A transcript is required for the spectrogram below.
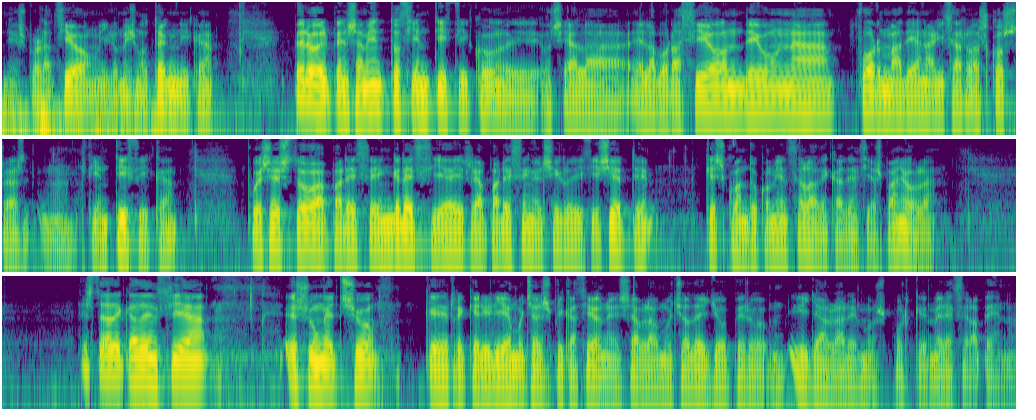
de exploración y lo mismo técnica, pero el pensamiento científico, eh, o sea, la elaboración de una forma de analizar las cosas mm, científica, pues esto aparece en Grecia y reaparece en el siglo XVII, que es cuando comienza la decadencia española. Esta decadencia es un hecho que requeriría muchas explicaciones. Se habla mucho de ello, pero y ya hablaremos porque merece la pena.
